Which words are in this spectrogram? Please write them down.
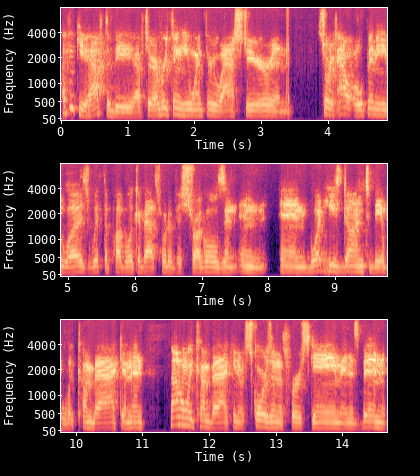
I think you have to be after everything he went through last year and sort of how open he was with the public about sort of his struggles and and and what he's done to be able to come back and then not only come back, you know, scores in his first game and has been,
